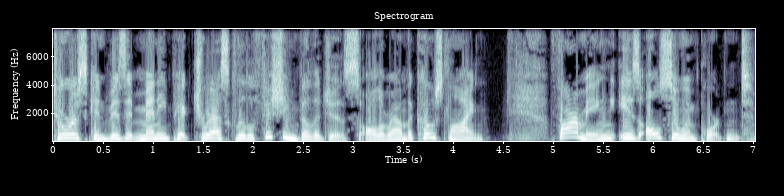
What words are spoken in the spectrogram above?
Tourists can visit many picturesque little fishing villages all around the coastline. Farming is also important.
